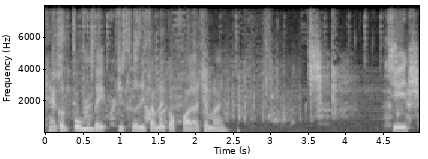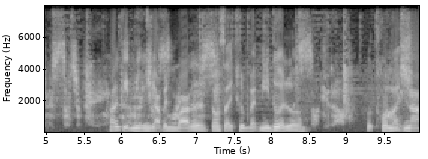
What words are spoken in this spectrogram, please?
แค่กดปุ่มเบรกที่เสือที่สำเร็จก็พอแล้วใช่ไหม This She- mission is such a pain. ภารกิจนี้ยุ่งยากเป็นบ้าเลย ต้องใส่ชุดแบบนี้ด้วยเหรอ ขอโทษหน่อยหน้า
